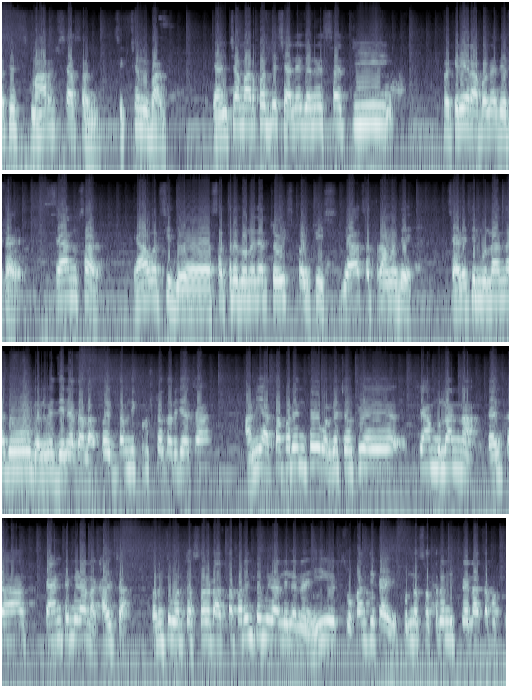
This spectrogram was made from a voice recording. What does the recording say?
तसेच महाराष्ट्र शासन शिक्षण विभाग यांच्या मार्फत जे शालेय गणवेशाची प्रक्रिया राबवण्यात येत आहे. त्यानुसार यावर्षी सत्र दोन हजार चोवीस पंचवीस या सत्रामध्ये शाळेतील मुलांना जो गणवेश देण्यात आला तो एकदम निकृष्ट दर्जाचा आणि आतापर्यंत वर्ग चौथीच्या मुलांना त्यांचा पॅन्ट मिळाला खालचा परंतु वरचा शर्ट आतापर्यंत मिळालेला नाही. ही एक शोकांतिक आहे. पूर्ण सत्र निपटायला आता फक्त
